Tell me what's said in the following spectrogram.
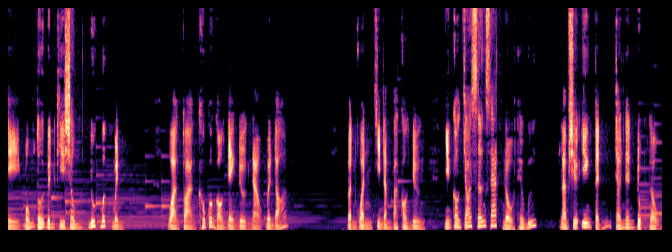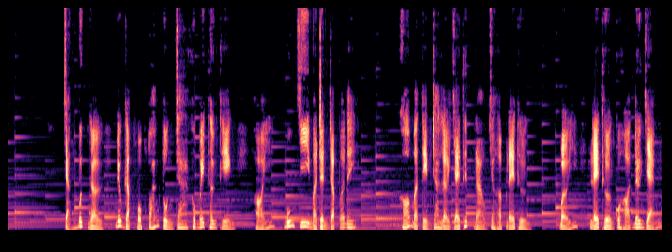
thì bóng tối bên kia sông nuốt mất mình. Hoàn toàn không có ngọn đèn đường nào bên đó. Bên quanh chỉ năm ba con đường, những con chó sớn xác nổ theo bước, làm sự yên tĩnh trở nên đục ngầu. Chẳng bất ngờ, nếu gặp một toán tuần tra không mấy thân thiện, hỏi muốn chi mà trình rập ở đây? Khó mà tìm ra lời giải thích nào cho hợp lễ thường, bởi lễ thường của họ đơn giản,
